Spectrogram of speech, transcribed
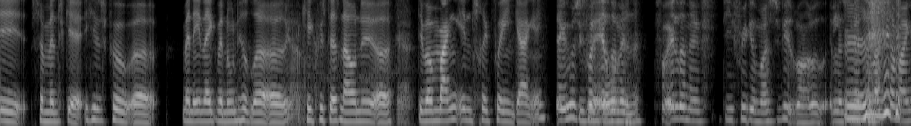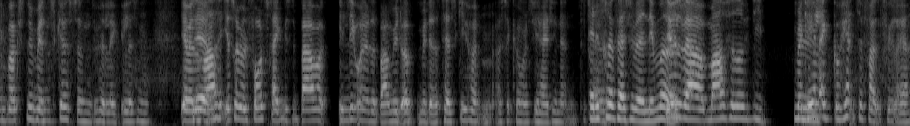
øh, som man skal hilse på, og man aner ikke, hvad nogen hedder, og Ja. kan ikke huske deres navne, og Ja. det var mange indtryk på én gang, ikke? Jeg kan huske, det forældrene, forældrene, de freakede mig også vildt meget ud. Eller sådan, Mm. at der var så mange voksne mennesker, som du heller ikke... Eller sådan, jeg, ville Ja. meget, jeg tror, jeg ville foretrække, hvis det bare var eleverne, der bare mødte op med deres taske i hånden, og så kunne man sige hej til hinanden. Det Ja, det tror jeg faktisk ville være nemmere Det ville være meget federe, fordi man kan Mm. heller ikke gå hen til folk, føler jeg,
